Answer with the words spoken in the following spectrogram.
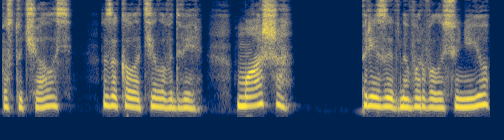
постучалась, заколотила в дверь. «Маша!» Призывно вырвалась у нее,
